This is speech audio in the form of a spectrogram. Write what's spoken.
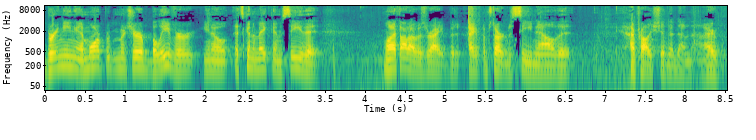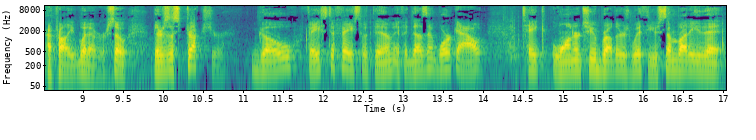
bringing a more mature believer, you know, it's going to make them see that. Well, I thought I was right, but I, I'm starting to see now that I probably shouldn't have done that. I, I probably whatever. So there's a structure go face to face with them. If it doesn't work out, take one or two brothers with you, somebody that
